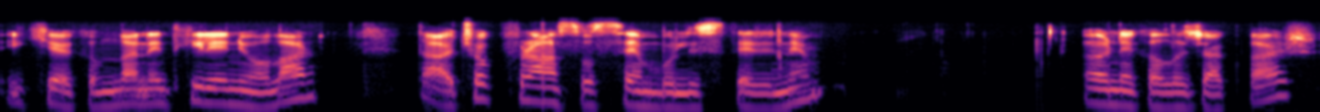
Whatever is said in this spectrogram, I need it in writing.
iki akımdan etkileniyorlar. Daha çok Fransız sembolistlerini örnek alacaklar.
